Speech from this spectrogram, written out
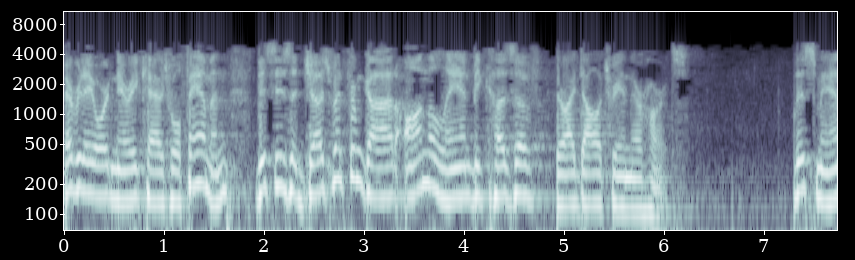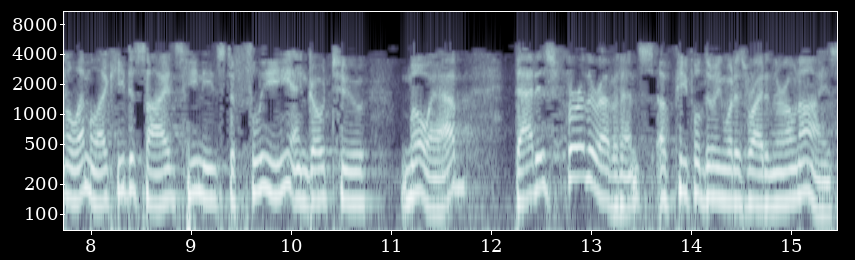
everyday, ordinary, casual famine. This is a judgment from God on the land because of their idolatry in their hearts. This man, Elimelech, he decides he needs to flee and go to Moab. That is further evidence of people doing what is right in their own eyes.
